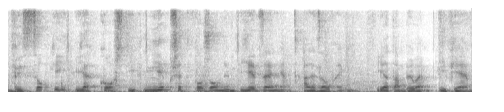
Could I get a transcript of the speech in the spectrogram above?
wysokiej jakości, nieprzetworzonym jedzeniem. Ale zaufaj mi, ja tam byłem i wiem,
